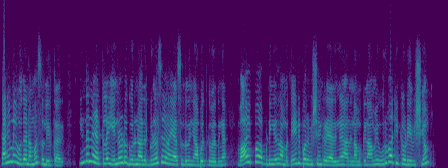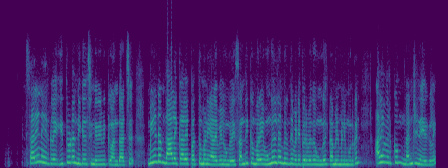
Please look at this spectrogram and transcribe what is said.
தனிமை உதாரணமா சொல்லியிருக்காரு. இந்த நேரத்துல என்னோட குருநாதர் குணசீலனையா சொல்றது ஞாபகத்துக்கு வருதுங்க. வாய்ப்பு அப்படிங்கிறது நம்ம தேடி போற விஷயம் கிடையாதுங்க. அது நமக்கு நாமே உருவாக்கிக்கூடிய விஷயம். சரி நேர்களை இத்துடன் நிகழ்ச்சி நிறைவுக்கு வந்தாச்சு. மீண்டும் நாளை காலை பத்து மணி அளவில் உங்களை சந்திக்கும் வரை உங்களிடமிருந்து விடைபெறுவது உங்கள் தமிழ்மணி முருகன். அனைவருக்கும் நன்றி நேர்களை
